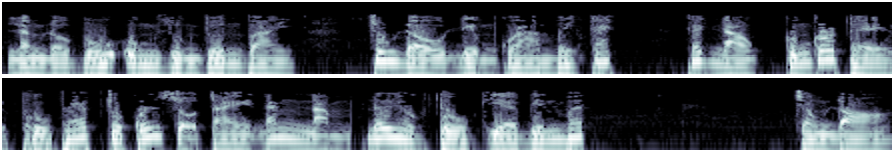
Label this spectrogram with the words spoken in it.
Lăng đầu vũ ung dung nhún vai, trong đầu điểm qua mấy cách, cách nào cũng có thể phù phép cho cuốn sổ tay đang nằm nơi hộp tủ kia biến mất. Trong đó,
